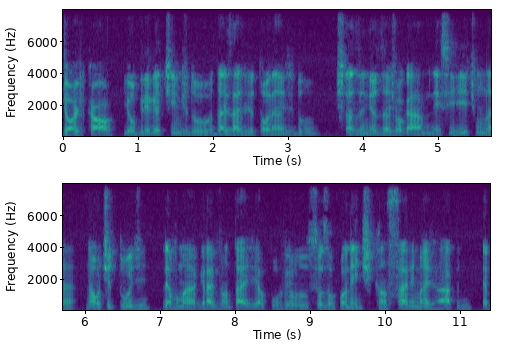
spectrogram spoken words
George Carl, e obriga times do, das áreas litorâneas do Estados Unidos a jogar nesse ritmo, né? Na altitude, leva uma grave vantagem por ver os seus oponentes cansarem mais rápido. É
